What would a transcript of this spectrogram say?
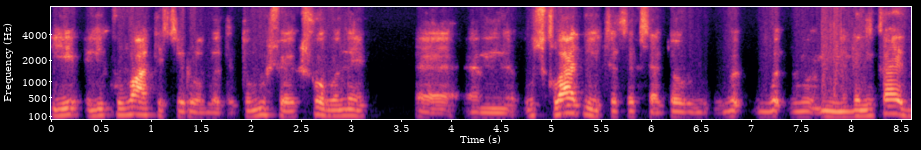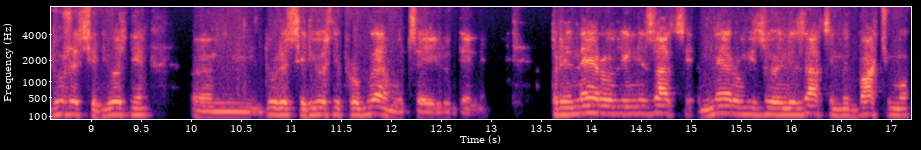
і лікувати ці розлади, тому що якщо вони е, ем, ускладнюється це все, то в- в- виникають дуже серйозні, ем, дуже серйозні проблеми у цієї людини. При нейровізуалізації, нейровізуалізації ми бачимо,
